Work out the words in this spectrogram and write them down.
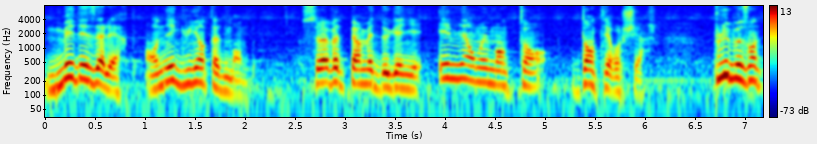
mets des alertes en aiguillant ta demande. Cela va te permettre de gagner énormément de temps dans tes recherches. Plus besoin de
